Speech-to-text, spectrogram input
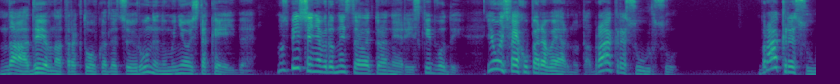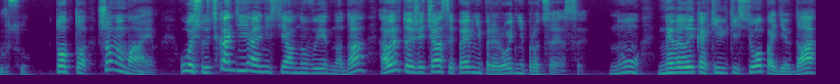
Да, дивна трактовка для цієї руни, ну мені ось таке йде. Ну, збільшення виробництва електроенергії, скид води. І ось феху перевернута, брак ресурсу. Брак ресурсу. Тобто, що ми маємо? Ось людська діяльність явно видно, да? але в той же час і певні природні процеси. Ну, невелика кількість опадів, да?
